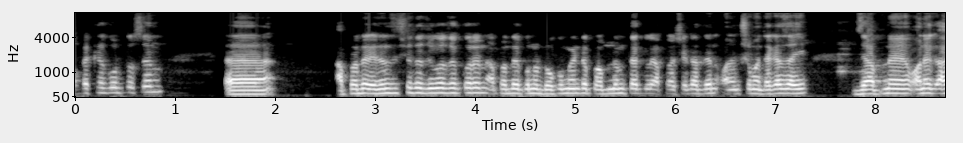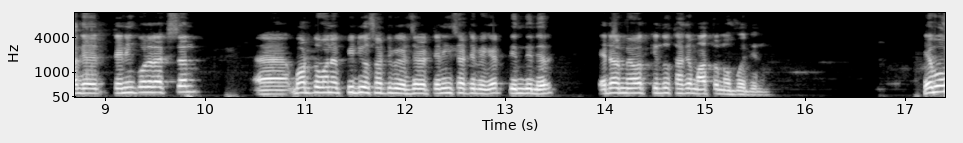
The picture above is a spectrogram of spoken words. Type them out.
অপেক্ষা করতেছেন আপনাদের এজেন্সির সাথে যোগাযোগ করেন। আপনাদের কোনো ডকুমেন্টে প্রবলেম থাকলে আপনারা সেটা দেন। অনেক সময় দেখা যায় যে আপনি অনেক আগে ট্রেনিং করে রাখছেন বর্তমানে পিডিও সার্টিফিকেট যেটা ট্রেনিং সার্টিফিকেট তিন দিনের, এটার মেয়াদ কিন্তু থাকে মাত্র নব্বই দিন। এবং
